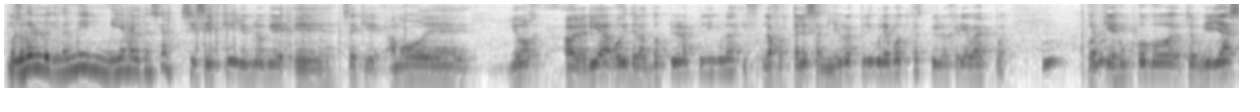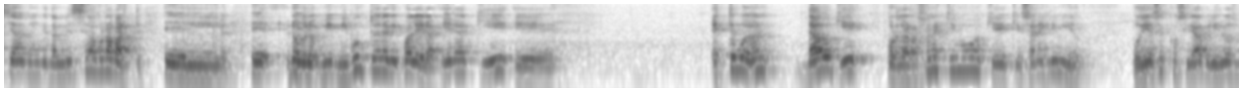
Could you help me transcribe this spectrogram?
Por No lo sé. menos lo que más me, me llama la atención. Sí, sí, es que yo creo que, eh, o sea, que a modo de... Yo hablaría hoy de las dos primeras películas y la fortaleza, mi yo creo que es película de podcast, pero lo dejaría para después. Porque es un poco, porque ya, ya como que también se va por aparte. El, eh, No, el- pero mi, mi punto era que, ¿cuál era? Era que eh, este weón, dado que, por las razones que, hemos, que, que se han esgrimido, podía ser considerado peligroso,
